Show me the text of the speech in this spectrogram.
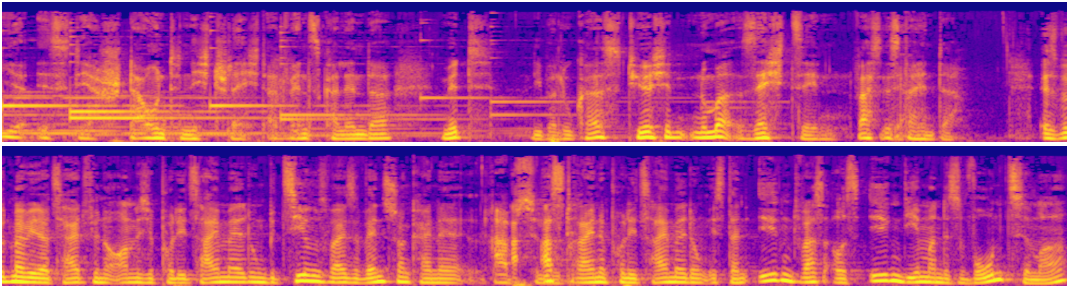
Hier ist der staunt nicht schlecht Adventskalender mit, lieber Lukas, Türchen Nummer 16. Was ist ja. dahinter? Es wird mal wieder Zeit für eine ordentliche Polizeimeldung, beziehungsweise wenn es schon keine Absolut. astreine Polizeimeldung ist, dann irgendwas aus irgendjemandes Wohnzimmer.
